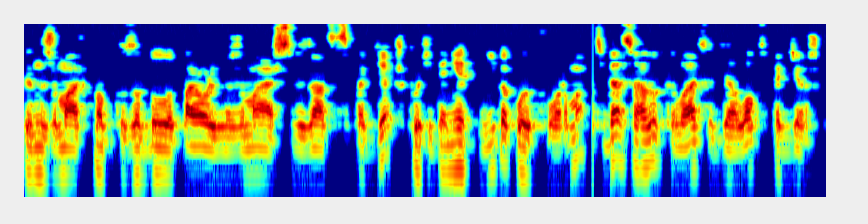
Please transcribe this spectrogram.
ты нажимаешь кнопку «Забыла пароль», нажимаешь «Связаться с поддержкой», у тебя нет никакой формы, у тебя сразу открывается диалог с поддержкой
